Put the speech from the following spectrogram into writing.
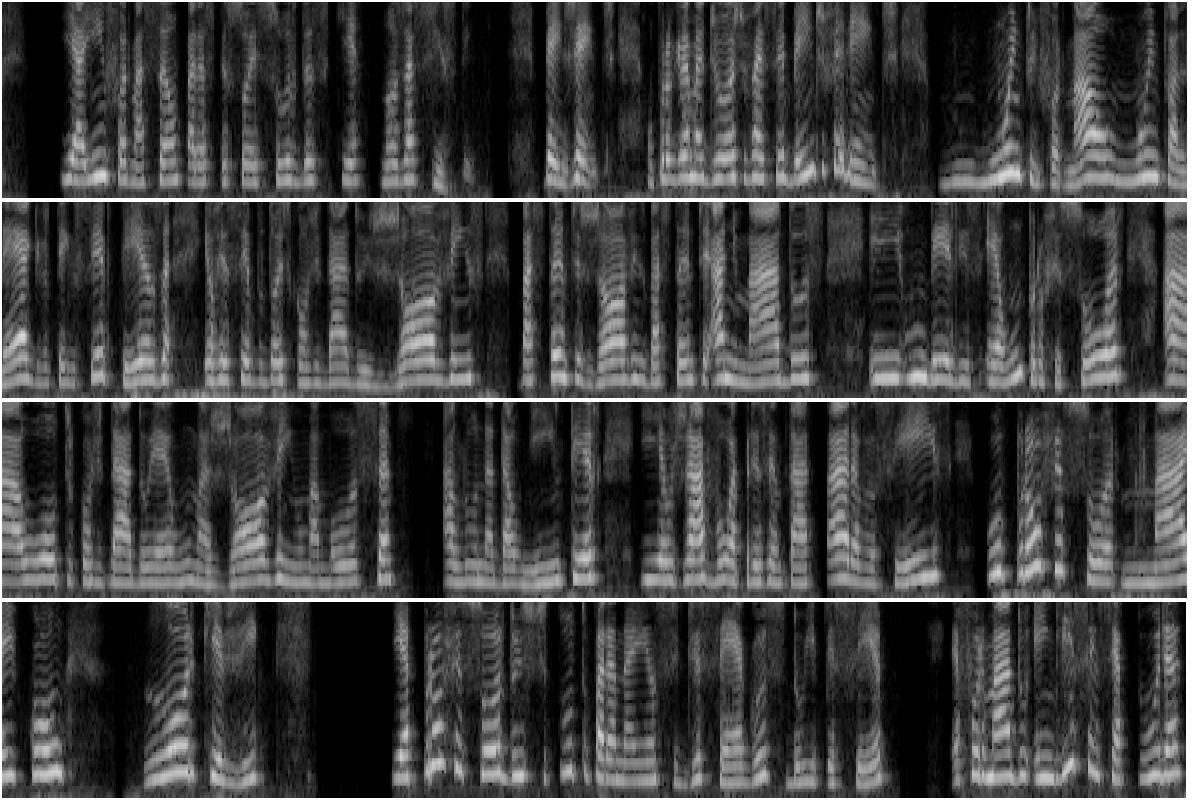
e a informação para as pessoas surdas que nos assistem. Bem, gente, o programa de hoje vai ser bem diferente. Muito informal, muito alegre, tenho certeza. Eu recebo dois convidados jovens, bastante jovens, bastante animados, e um deles é um professor, a, o outro convidado é uma jovem, uma moça, aluna da Uninter, e eu já vou apresentar para vocês o professor Maicon Lorkevics, que é professor do Instituto Paranaense de Cegos, do IPC, é formado em licenciatura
